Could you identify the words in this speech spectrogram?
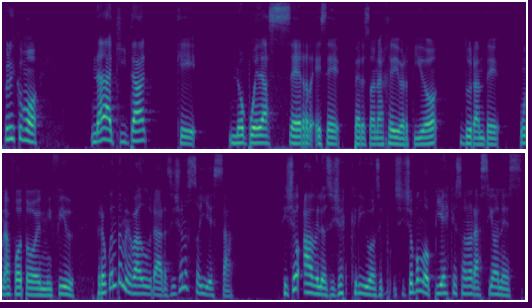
Pero es como, nada quita que no puedas ser ese personaje divertido durante una foto en mi feed. Pero ¿cuánto me va a durar si yo no soy esa? Si yo hablo, si yo escribo, si, yo pongo pies que son oraciones,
